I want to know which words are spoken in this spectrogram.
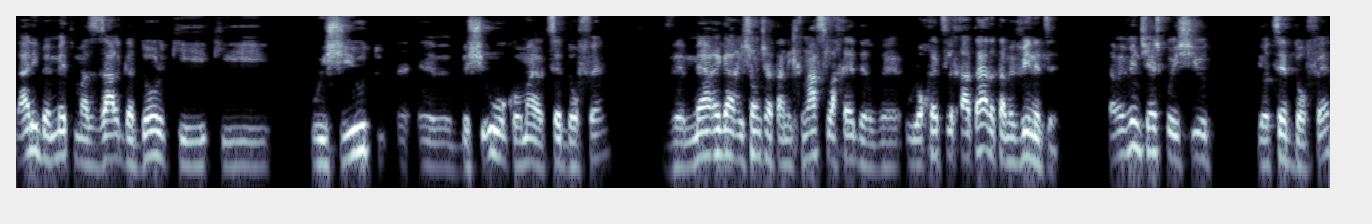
והיה לי באמת מזל גדול, כי, כי הוא אישיות אה, בשיעור קומה יוצא דופן, ומהרגע הראשון שאתה נכנס לחדר והוא לוחץ לך את היד, אתה מבין את זה. אתה מבין שיש פה אישיות יוצאת דופן.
